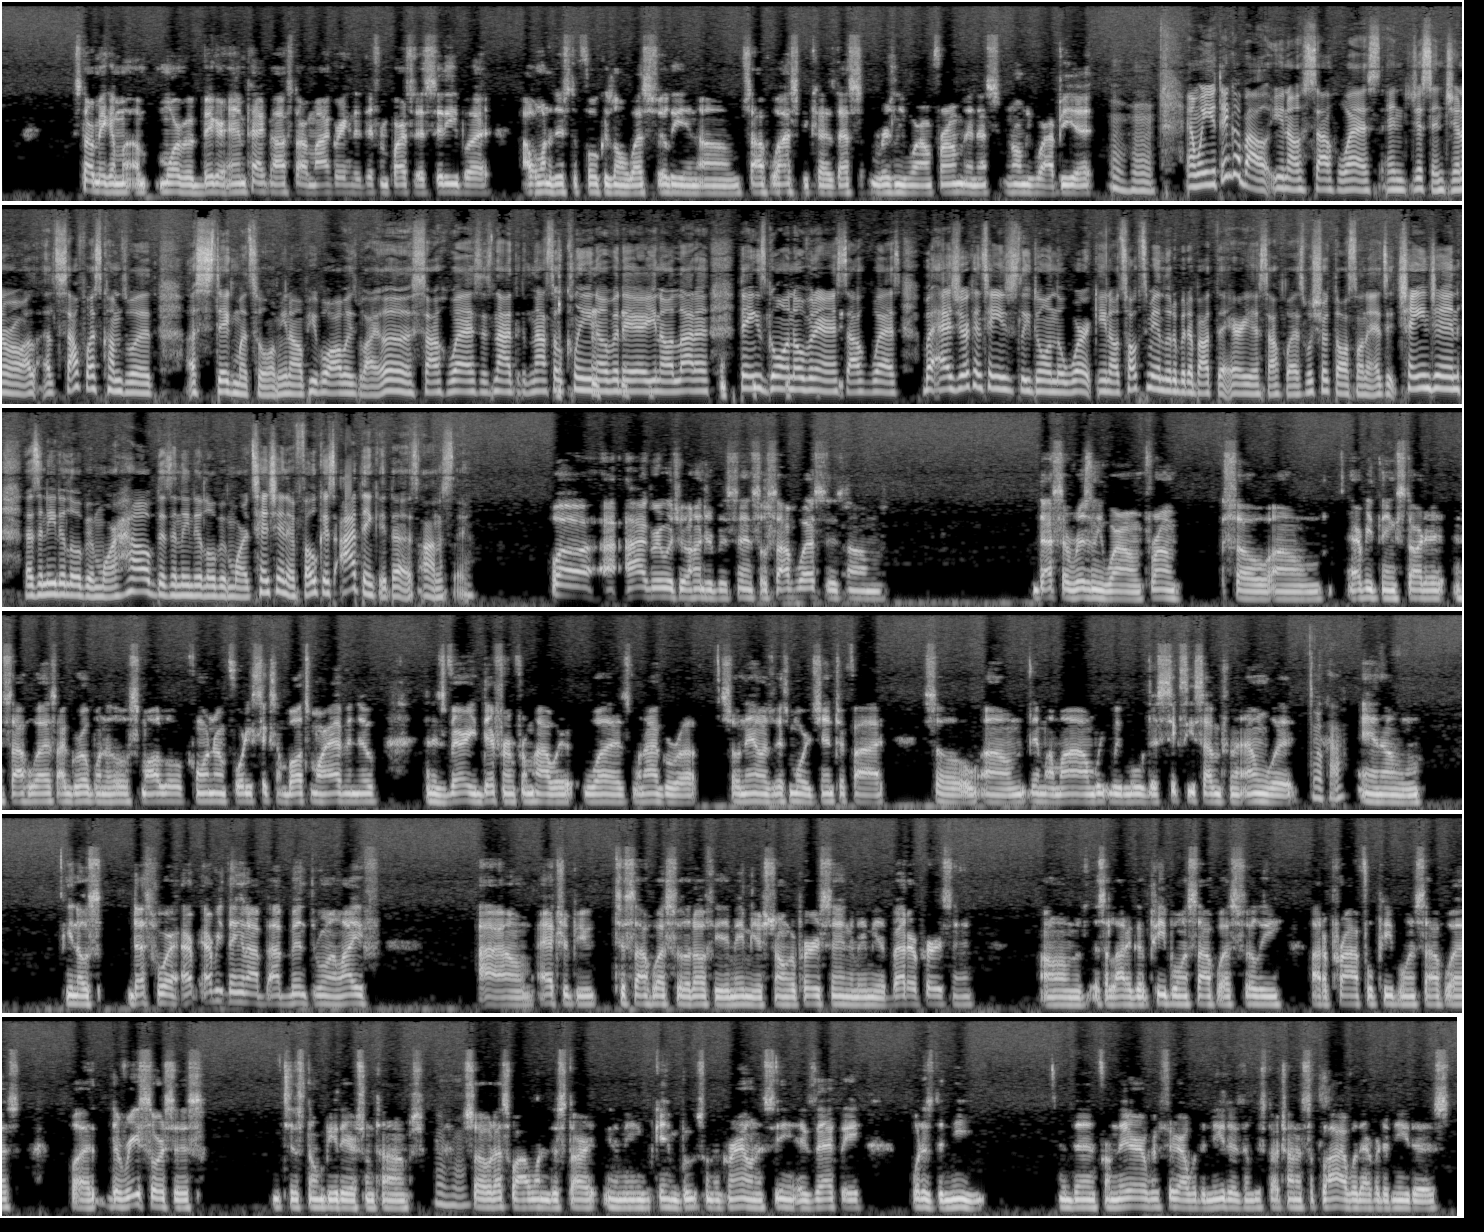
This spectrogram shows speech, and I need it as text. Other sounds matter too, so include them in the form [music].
start making a, more of a bigger impact, I'll start migrating to different parts of the city. But I wanted this to focus on West Philly and um, Southwest because that's originally where I'm from and that's normally where I be at. Mm-hmm. And when you think about, you know, Southwest and just in general, uh, Southwest comes with a stigma to them. You know, people always be like, "Uh, Southwest is not not so clean over there." You know, a lot of [laughs] things going over there in Southwest. But as you're continuously doing the work, you know, talk to me a little bit about the area in Southwest. What's your thoughts on it? Is it changing? Does it need a little bit more help? Does it need a little bit more attention and focus? I think it does, honestly. Well, I, I agree with you 100%. So Southwest is, um, that's originally where I'm from. So, um, everything started in Southwest. I grew up on a little small little corner on 46 on Baltimore Avenue, and it's very different from how it was when I grew up. So now it's, it's more gentrified. So, um, then my mom, we, we moved to 67 from Elmwood. Okay. And, um, you know, that's where everything that I've, I've been through in life, um, attribute to Southwest Philadelphia. It made me a stronger person. It made me a better person. Um, there's a lot of good people in Southwest Philly, a lot of prideful people in Southwest, but the resources just don't be there sometimes. Mm-hmm. So that's why I wanted to start, you know, I mean, getting boots on the ground and seeing exactly what is the need. And then from there, we figure out what the need is and we start trying to supply whatever the need is.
